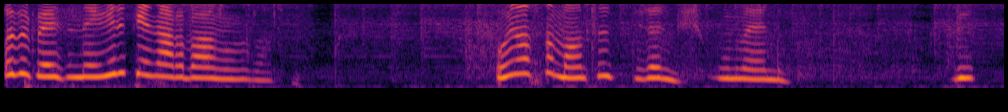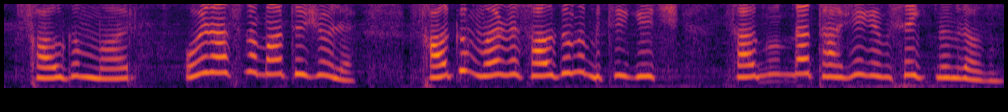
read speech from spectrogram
öbür benzinliğe gidip yeni araba almamız lazım. Oyun aslında mantığı güzelmiş. Bunu beğendim. Bir salgın var. Oyun aslında mantığı şöyle. Salgın var ve salgını bitir geç. Salgından tahliye gemisine gitmemiz lazım.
